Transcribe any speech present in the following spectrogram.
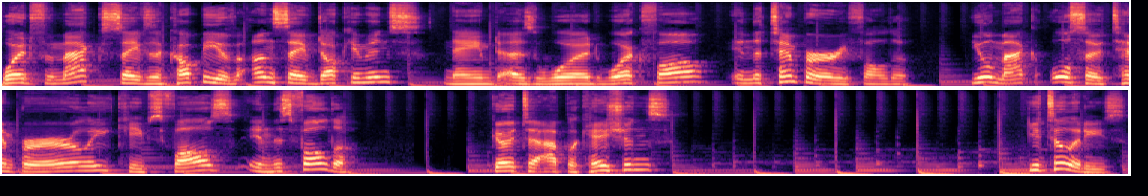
Word for Mac saves a copy of unsaved documents named as Word Work File in the temporary folder. Your Mac also temporarily keeps files in this folder. Go to Applications, Utilities,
